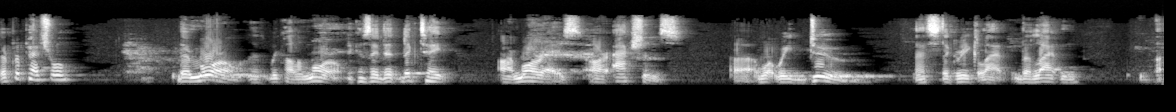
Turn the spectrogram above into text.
They're perpetual. They're moral. We call them moral because they dictate our mores, our actions, uh, what we do. That's the Greek Latin, the Latin, uh,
